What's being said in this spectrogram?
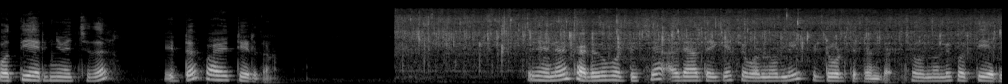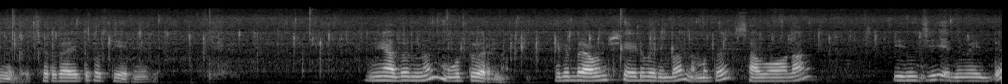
കൊത്തി അരിഞ്ഞു വെച്ചത് ഇട്ട് വഴറ്റിയെടുക്കണം. ഞാൻ കടുക് പൊട്ടിച്ച് അതിനകത്തേക്ക് ചുവന്നുള്ളി ഇട്ട് കൊടുത്തിട്ടുണ്ട്. ചുവന്നുള്ളി കൊത്തി അരിഞ്ഞത് ചെറുതായിട്ട് കൊത്തി അരിഞ്ഞത്. ഇനി അതൊന്ന് മൂത്ത് വരണം. ഒരു ബ്രൗൺ ഷെയ്ഡ് വരുമ്പോൾ നമുക്ക് സവോള ഇഞ്ചി എന്നിവയിട്ട്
